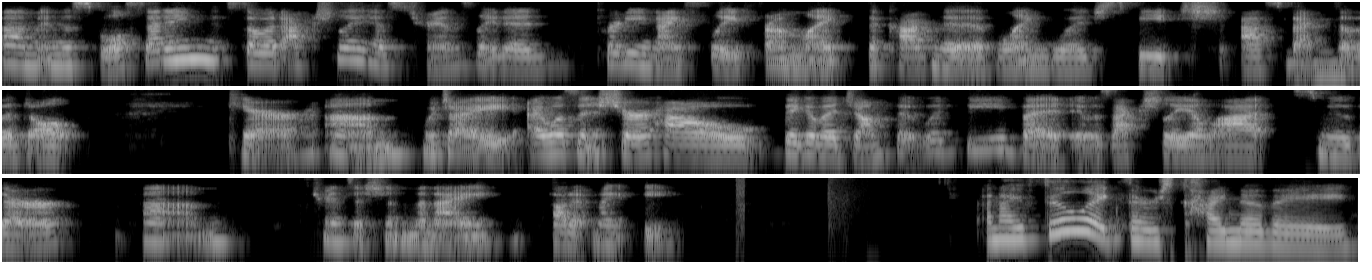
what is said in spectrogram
um, in the school setting. So it actually has translated pretty nicely from like the cognitive language speech aspect mm-hmm. of adult care, um, which I, I wasn't sure how big of a jump it would be, but it was actually a lot smoother um, transition than I thought it might be. And I feel like there's kind of a,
